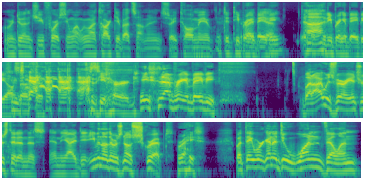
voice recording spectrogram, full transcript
When we're doing the G-force, he went. We want to talk to you about something, and so he told me. Did he bring a baby? Huh? Did he bring a baby also? Because he'd heard. He did not bring a baby. But I was very interested in this and the idea, even though there was no script. Right. But they were going to do one villain,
